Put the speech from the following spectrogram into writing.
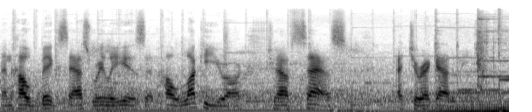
and how big SAS really is and how lucky you are to have SAS at your academy.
